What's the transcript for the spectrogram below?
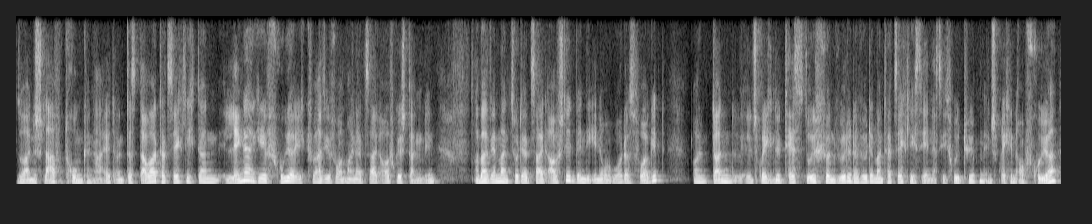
so eine Schlaftrunkenheit. Und das dauert tatsächlich dann länger, je früher ich quasi vor meiner Zeit aufgestanden bin. Aber wenn man zu der Zeit aufsteht, wenn die innere Uhr das vorgibt und dann entsprechende Tests durchführen würde, dann würde man tatsächlich sehen, dass die Frühtypen entsprechend auch früher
